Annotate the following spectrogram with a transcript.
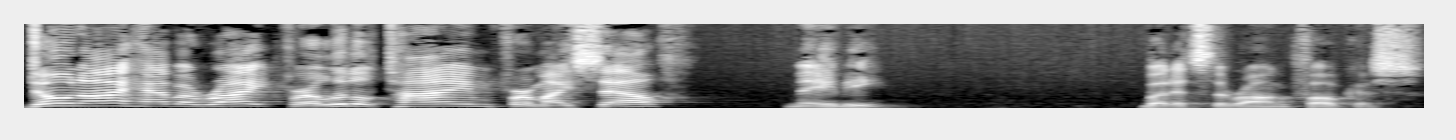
Don't I have a right for a little time for myself? Maybe. But it's the wrong focus.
